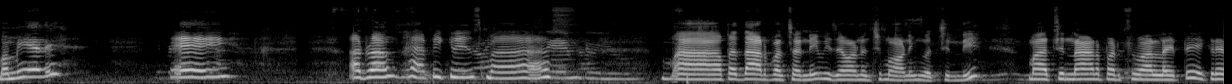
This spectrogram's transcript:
మమ్మీ అది ఏయ్ advance happy Christmas same to you మా పెద్ద ఆడపడుచు అండి విజయవాడ నుంచి మార్నింగ్ వచ్చింది. మా చిన్న ఆడపడుచు వాళ్ళైతే ఇక్కడే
